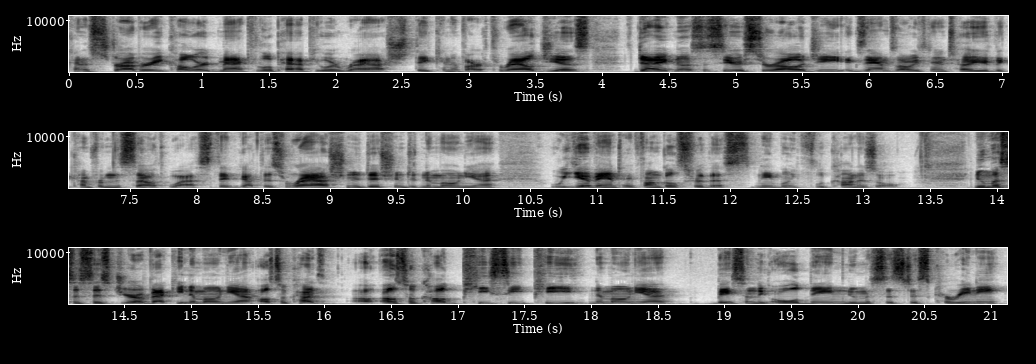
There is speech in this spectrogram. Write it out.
kind of strawberry colored maculopapular rash. They can have arthralgias. The diagnosis here is serology. Exam's always going to tell you they come from the southwest. They've got this rash in addition to pneumonia. We give antifungals for this, namely fluconazole. Pneumocystis jirovecii pneumonia, also called, also called PCP pneumonia, based on the old name Pneumocystis carinii,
